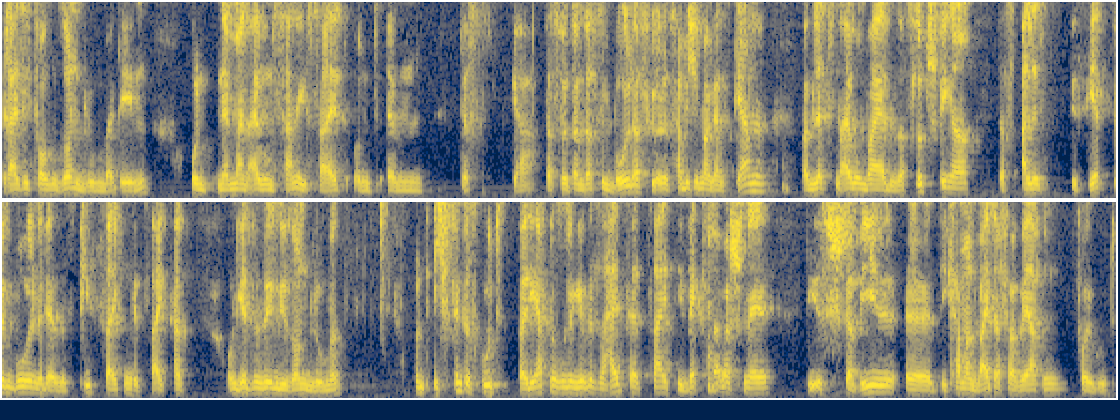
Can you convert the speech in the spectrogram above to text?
30.000 Sonnenblumen bei denen und nenne mein Album Sunnyside. Und ähm, das, ja, das wird dann das Symbol dafür. Das habe ich immer ganz gerne. Beim letzten Album war ja dieser Flutschfinger das alles ist jetzt Symbol, ne, der das Peace-Zeichen gezeigt hat. Und jetzt ist eben die Sonnenblume. Und ich finde es gut, weil die hat nur so eine gewisse Halbwertzeit, die wächst aber schnell, die ist stabil, äh, die kann man weiterverwerten, voll gut.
